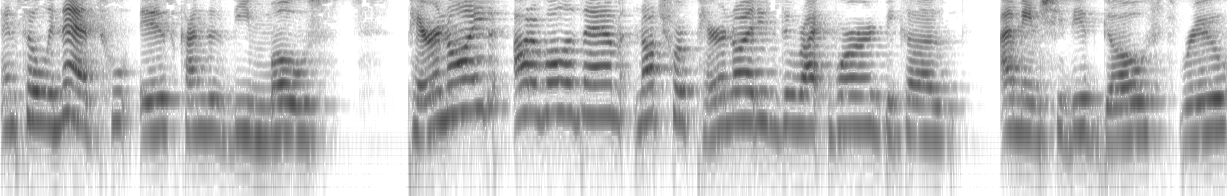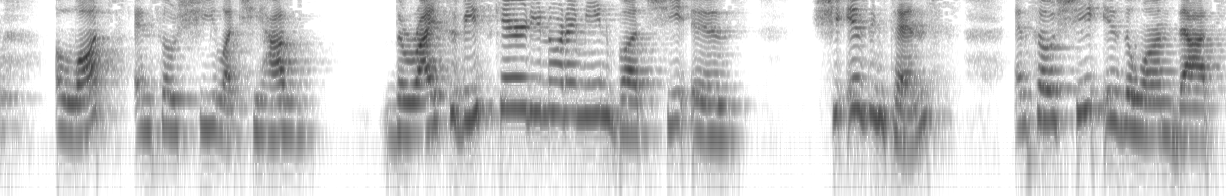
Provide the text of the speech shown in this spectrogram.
And so Lynnette, who is kind of the most paranoid out of all of them, not sure paranoid is the right word because I mean, she did go through a lot. And so she, like, she has the right to be scared, you know what I mean? But she is, she is intense. And so she is the one that's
